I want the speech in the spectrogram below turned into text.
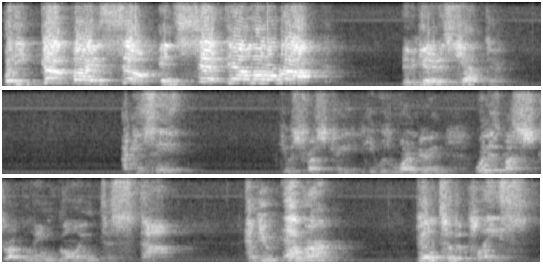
But he got by himself and sat down on a rock. The beginning of this chapter. I can see it. He was frustrated. He was wondering, when is my struggling going to stop? Have you ever been to the place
